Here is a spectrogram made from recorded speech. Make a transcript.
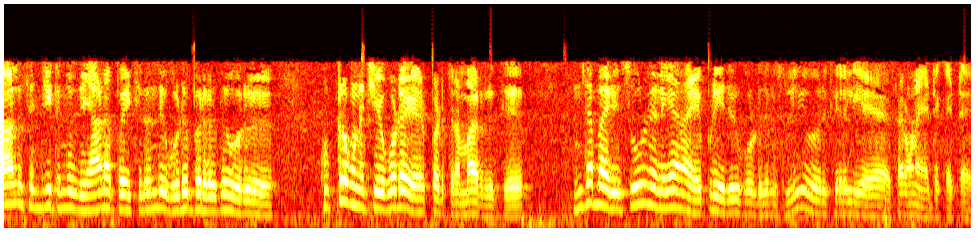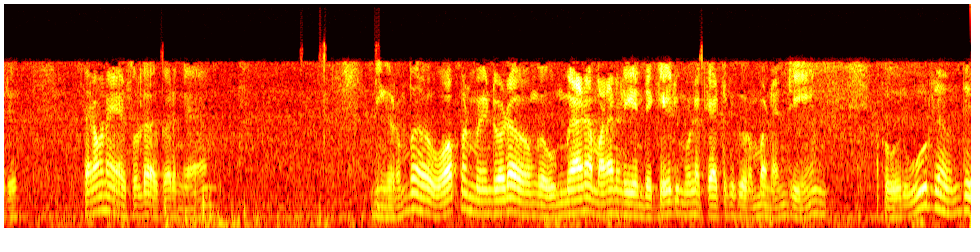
நாளும் செஞ்சுட்டு இருந்த தியான பயிற்சியிலேருந்து விடுபடுறது ஒரு குற்ற உணர்ச்சியை கூட ஏற்படுத்துகிற மாதிரி இருக்குது இந்த மாதிரி சூழ்நிலையை நான் எப்படி எதிர்கொள்றதுன்னு சொல்லி ஒரு கேள்வியை சரவணையிட்ட கேட்டார். சரவணையை சொல்கிறார் பாருங்கள் நீங்கள் ரொம்ப ஓப்பன் மைண்டோட உங்கள் உண்மையான மனநிலையை இந்த கேள்வி மூலம் கேட்டதுக்கு ரொம்ப நன்றி. இப்போ ஒரு ஊரில் வந்து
